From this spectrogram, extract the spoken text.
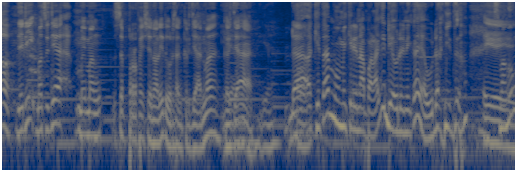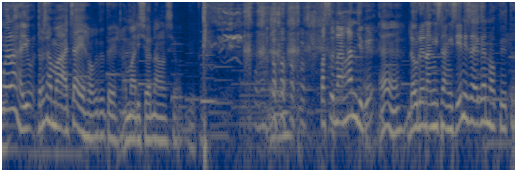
Oh, jadi maksudnya memang seprofesional itu urusan kerjaan mah kerjaan. Iya. Udah kita mau mikirin apa lagi dia udah nikah ya udah gitu. Iya, Semanggung iya. malah ayo terus sama Aca ya waktu itu ya sama adisional sih waktu itu. Pas tunangan juga. Eh, udah udah nangis nangis ini saya kan waktu itu.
